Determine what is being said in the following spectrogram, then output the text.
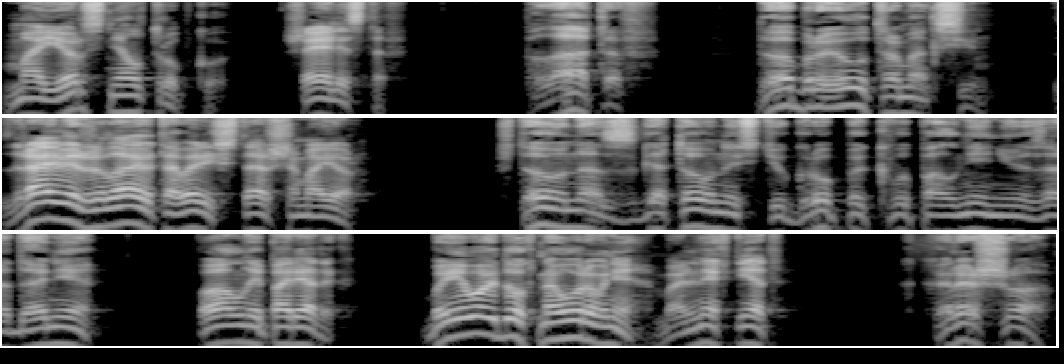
Майор снял трубку. «Шелестов». «Платов, Доброе утро, Максим. Здравия желаю, товарищ старший майор. Что у нас с готовностью группы к выполнению задания? Полный порядок. Боевой дух на уровне, больных нет. Хорошо.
